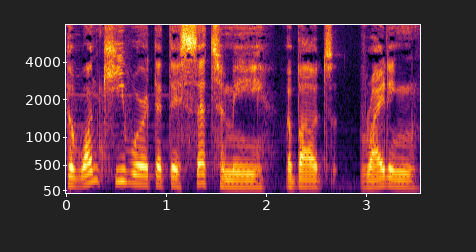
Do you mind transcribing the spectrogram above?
The one keyword that they said to me about writing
